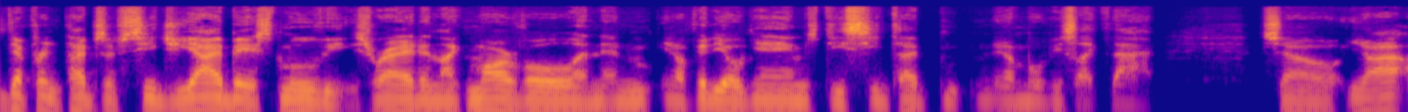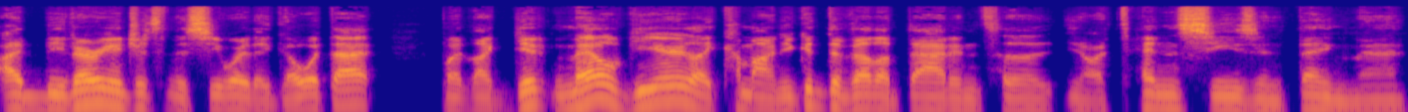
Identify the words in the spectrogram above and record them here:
different types of CGI based movies, right? And like Marvel and and you know video games, DC type you know movies like that. So you know I, would be very interested to see where they go with that. But like get, Metal Gear, like come on, you could develop that into you know a ten season thing, man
